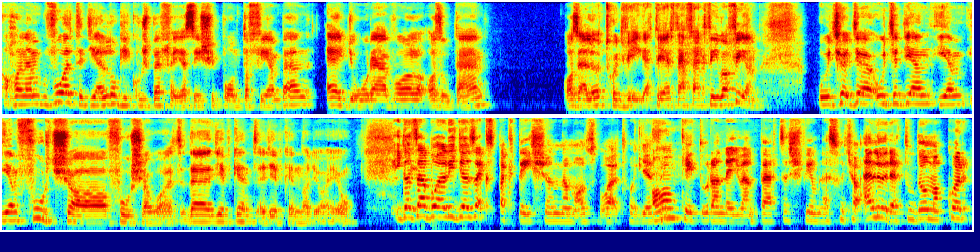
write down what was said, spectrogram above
hanem volt egy ilyen logikus befejezési pont a filmben, egy órával azután, az előtt, hogy véget ért effektív a film. Úgyhogy, úgyhogy ilyen, ilyen, ilyen furcsa, furcsa volt, de egyébként, egyébként nagyon jó. Igazából így az expectation nem az volt, hogy ez Aha. egy két óra 40 perces film lesz. Hogyha előre tudom, akkor,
